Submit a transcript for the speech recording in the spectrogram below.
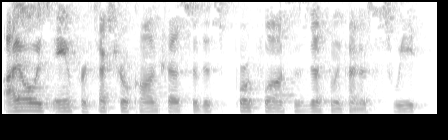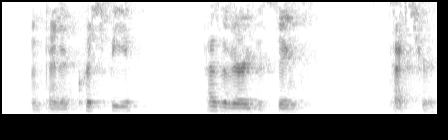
I always aim for textural contrast, so this pork floss is definitely kind of sweet and kind of crispy. Has a very distinct texture.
